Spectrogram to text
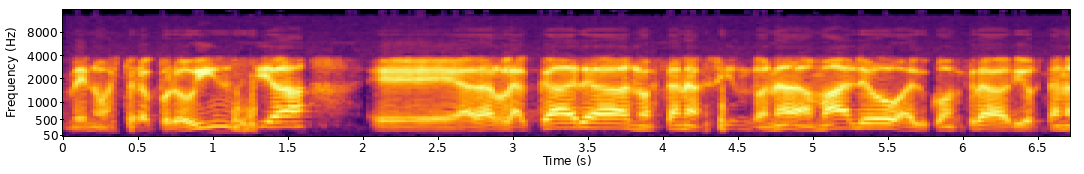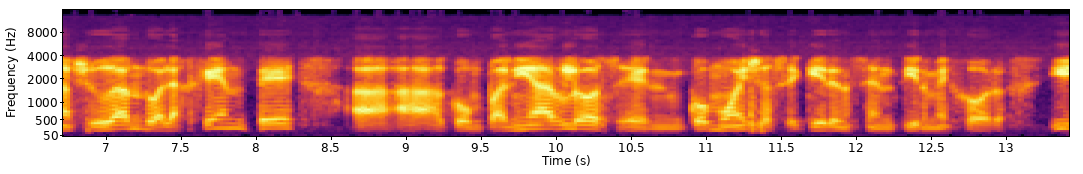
de nuestra provincia eh, a dar la cara, no están haciendo nada malo, al contrario, están ayudando a la gente a, acompañarlos en cómo ellos se quieren sentir mejor. Y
